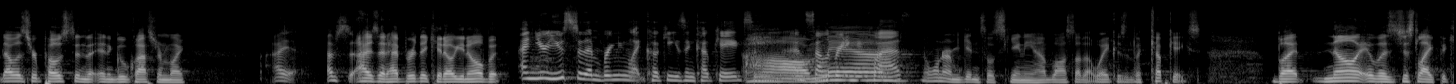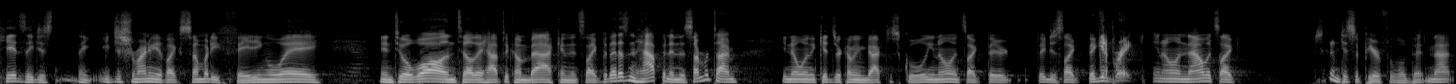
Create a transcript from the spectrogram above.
that was her post in the in the Google Classroom. Like, I I'm, I said happy birthday, kiddo. You know, but And you're used to them bringing like cookies and cupcakes and, oh, and celebrating in class. No wonder I'm getting so skinny. I've lost all that weight because of the cupcakes. But no, it was just like the kids. They just they it just reminded me of like somebody fading away into a wall until they have to come back, and it's like, but that doesn't happen in the summertime. You know, when the kids are coming back to school, you know, it's like they're they just like they get a break, you know, and now it's like I'm just gonna disappear for a little bit, and that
